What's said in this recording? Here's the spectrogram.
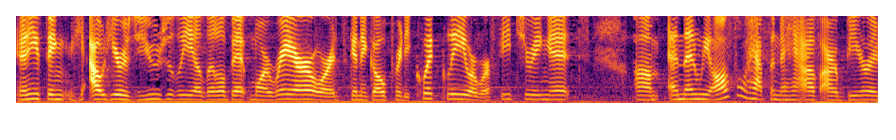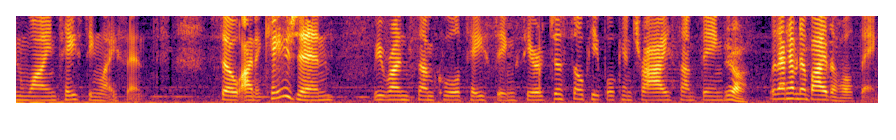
anything out here is usually a little bit more rare, or it's going to go pretty quickly, or we're featuring it. Um, and then we also happen to have our beer and wine tasting license. So on occasion, we run some cool tastings here just so people can try something Yeah. without having to buy the whole thing.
